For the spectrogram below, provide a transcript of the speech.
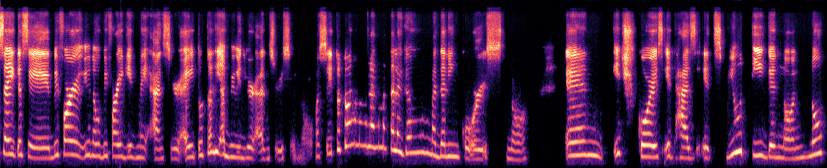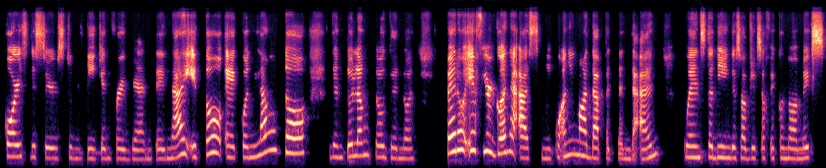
Sai, kasi before, you know, before I give my answer, I totally agree with your answers, no? Kasi totoo naman wala naman talagang madaling course, no? And each course, it has its beauty, ganon. No course deserves to be taken for granted. Na, ito, econ lang to, ganito lang to, ganon. Pero if you're gonna ask me kung ano yung mga dapat tandaan when studying the subjects of economics,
